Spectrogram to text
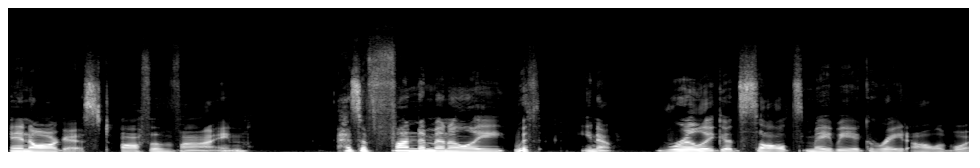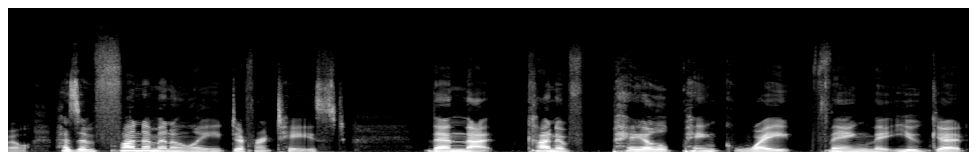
in August off a vine has a fundamentally with you know really good salts, maybe a great olive oil, has a fundamentally different taste than that kind of pale pink white thing that you get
